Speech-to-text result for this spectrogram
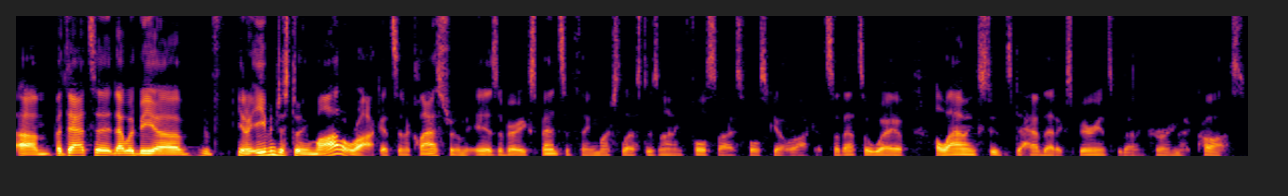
Um, but that's a, that would be a, you know, even just doing model rockets in a classroom is a very expensive thing, much less designing full-size, full-scale rockets. So that's a way of allowing students to have that experience without incurring that cost.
